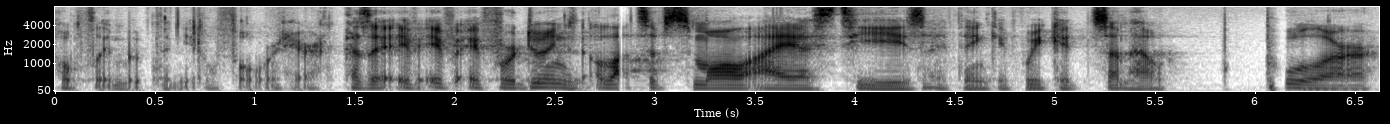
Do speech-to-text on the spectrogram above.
hopefully move the needle forward here. Because if, if, if, we're doing lots of small ISTs, I think if we could somehow pool our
